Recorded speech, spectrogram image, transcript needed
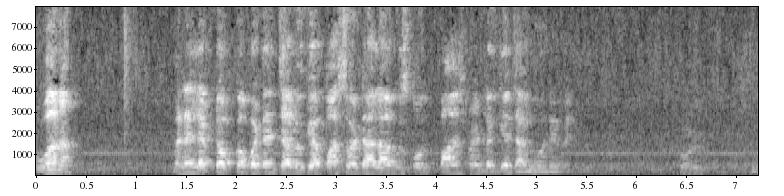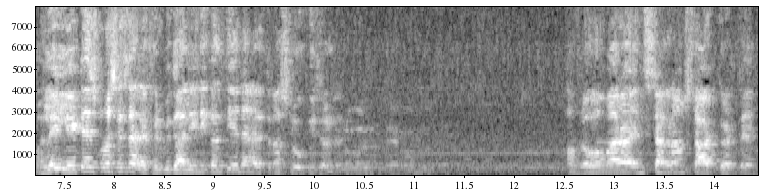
हुआ ना? मैंने लैपटॉप का बटन चालू किया पासवर्ड डाला अब उसको पाँच मिनट लग गया चालू होने में। भले ही लेटेस्ट प्रोसेसर है फिर भी गाली निकलती है ना इतना स्लो क्यों चल रहा है? हम लोग हमारा इंस्टाग्राम स्टार्ट करते हैं।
